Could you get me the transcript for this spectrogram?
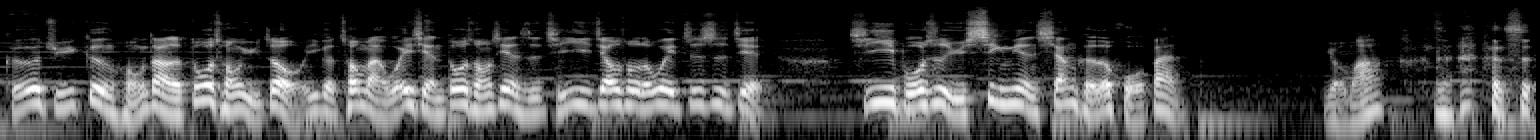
格局更宏大的多重宇宙，一个充满危险、多重现实、奇异交错的未知世界。奇异博士与信念相合的伙伴，有吗？是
